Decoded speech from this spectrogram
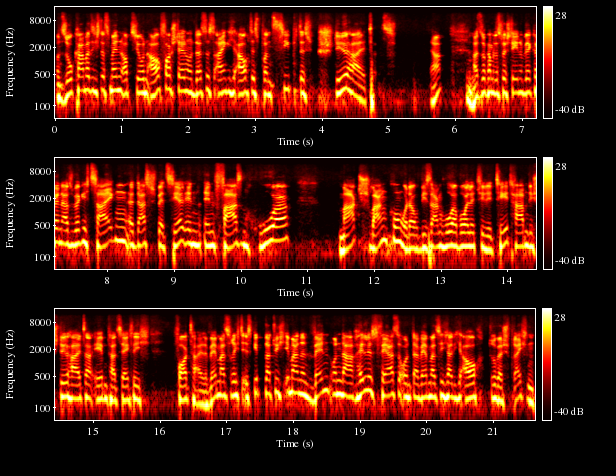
Und so kann man sich das mit den Optionen auch vorstellen und das ist eigentlich auch das Prinzip des Stillhaltens. Ja? Mhm. Also kann man das verstehen. Und wir können also wirklich zeigen, äh, dass speziell in, in Phasen hoher Marktschwankung oder wie sagen hoher Volatilität haben die Stillhalter eben tatsächlich Vorteile. Wenn man es richtig, es gibt natürlich immer einen Wenn und eine Achillesferse und da werden wir sicherlich auch drüber sprechen,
